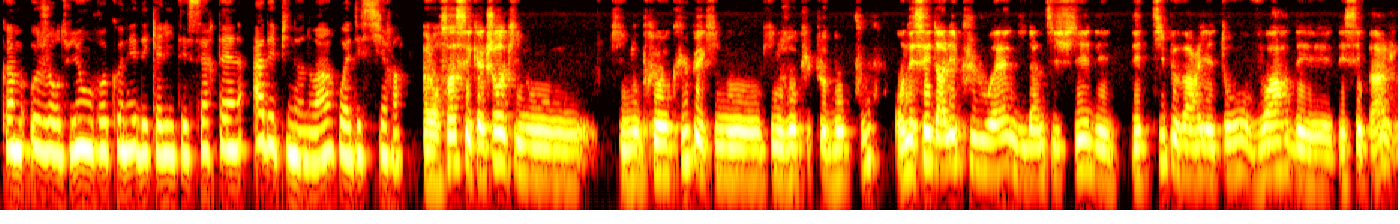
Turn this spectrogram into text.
comme aujourd'hui on reconnaît des qualités certaines à des pinots noirs ou à des syrahs alors ça, c'est quelque chose qui nous, qui nous préoccupe et qui nous, qui nous occupe beaucoup. On essaie d'aller plus loin, d'identifier des, des, types variétaux, voire des, des cépages.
